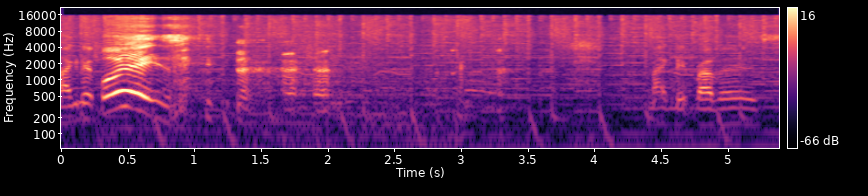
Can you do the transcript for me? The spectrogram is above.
Magnet boys! Magnet brothers.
